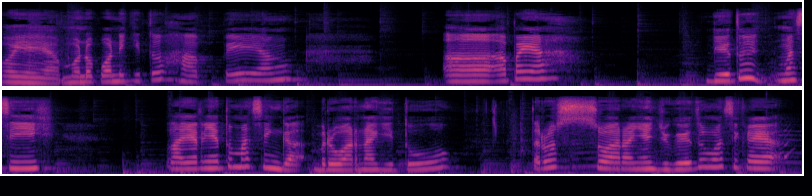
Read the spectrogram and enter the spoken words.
Oh iya ya, monoponik itu HP yang eh, apa ya? Dia tuh masih layarnya tuh masih nggak berwarna gitu. Terus suaranya juga itu masih kayak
